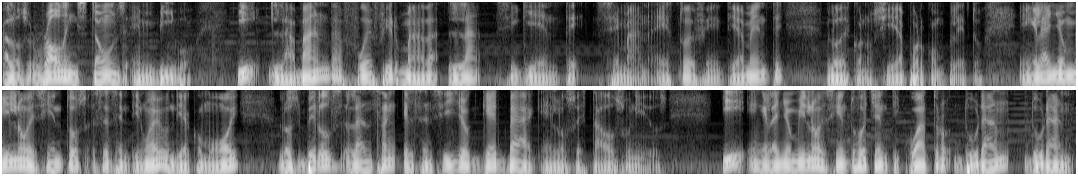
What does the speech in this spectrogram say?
a los Rolling Stones en vivo y la banda fue firmada la siguiente semana. Esto definitivamente lo desconocía por completo. En el año 1969, un día como hoy, los Beatles lanzan el sencillo Get Back en los Estados Unidos. Y en el año 1984, Duran Duran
